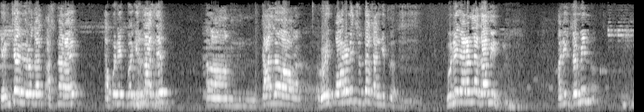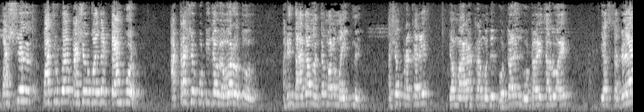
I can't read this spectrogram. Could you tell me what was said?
त्यांच्या विरोधात असणार आहे. आपण एक बघितलं असेल. काल रोहित पवारांनी सुद्धा सांगितलं. गुन्हेगारांना जामीन आणि जमीन पाचशे पाच रुपये पाचशे रुपयाच्या टॅम्पवर अठराशे कोटीचा व्यवहार होतो. आणि दादा म्हणता मला माहीत नाही. अशा प्रकारे या महाराष्ट्रामध्ये घोटाळे घोटाळे चालू आहेत. या सगळ्या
